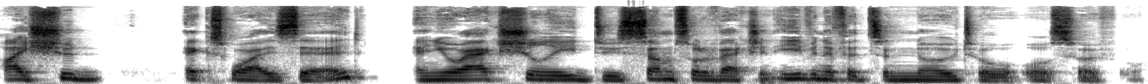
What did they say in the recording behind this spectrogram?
I should X, Y, Z, and you actually do some sort of action, even if it's a note or, or so forth?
